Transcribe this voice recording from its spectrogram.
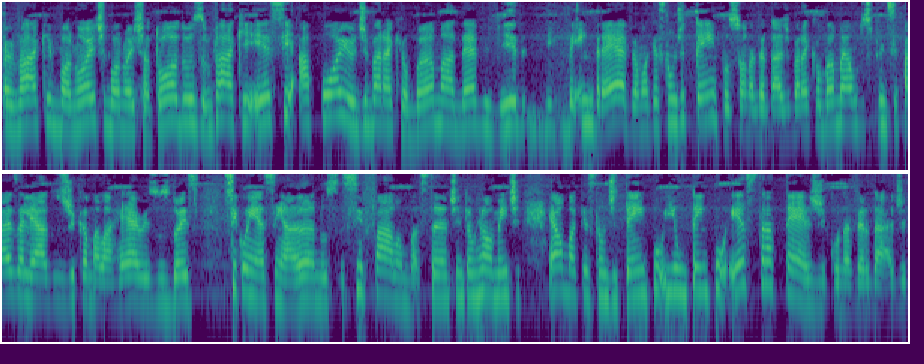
Vac, boa noite, boa noite a todos. Vac, esse apoio de Barack Obama deve vir em breve, é uma questão de tempo só, na verdade. Barack Obama é um dos principais aliados de Kamala Harris, os dois se conhecem há anos, se falam bastante, então realmente é uma questão de tempo e um tempo estratégico, na verdade.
